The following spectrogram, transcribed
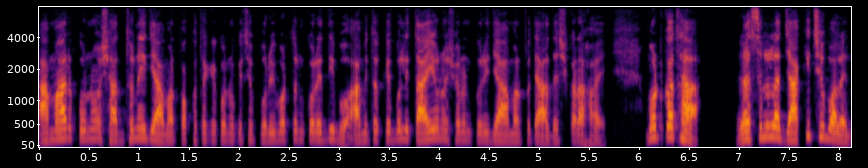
"আমার কোনো সাধ্য নেই যে আমার পক্ষ থেকে কোনো কিছু পরিবর্তন করে দিব। আমি তো কেবলই তাই অনুসরণ করি যা আমার প্রতি আদেশ করা হয়।" মোট কথা রাসূলুল্লাহ যা কিছু বলেন,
